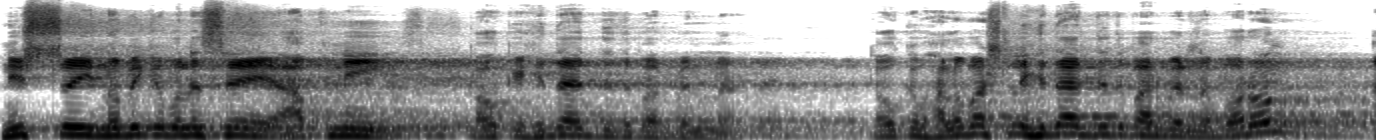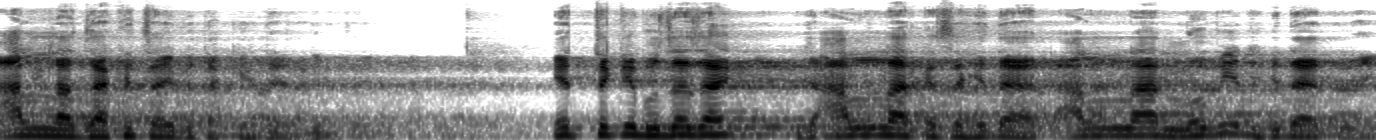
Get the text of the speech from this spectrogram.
নিশ্চয়ই নবীকে বলেছে, আপনি কাউকে হৃদায়ত দিতে পারবেন না। কাউকে ভালোবাসলে হৃদায়ত দিতে পারবেন না, বরং আল্লাহ যাকে চাইবে তাকে হৃদায়ত দিবে। এর থেকে বোঝা যায় যে আল্লাহর কাছে হৃদায়ত, আল্লাহর নবীর হৃদায়ত নেই।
